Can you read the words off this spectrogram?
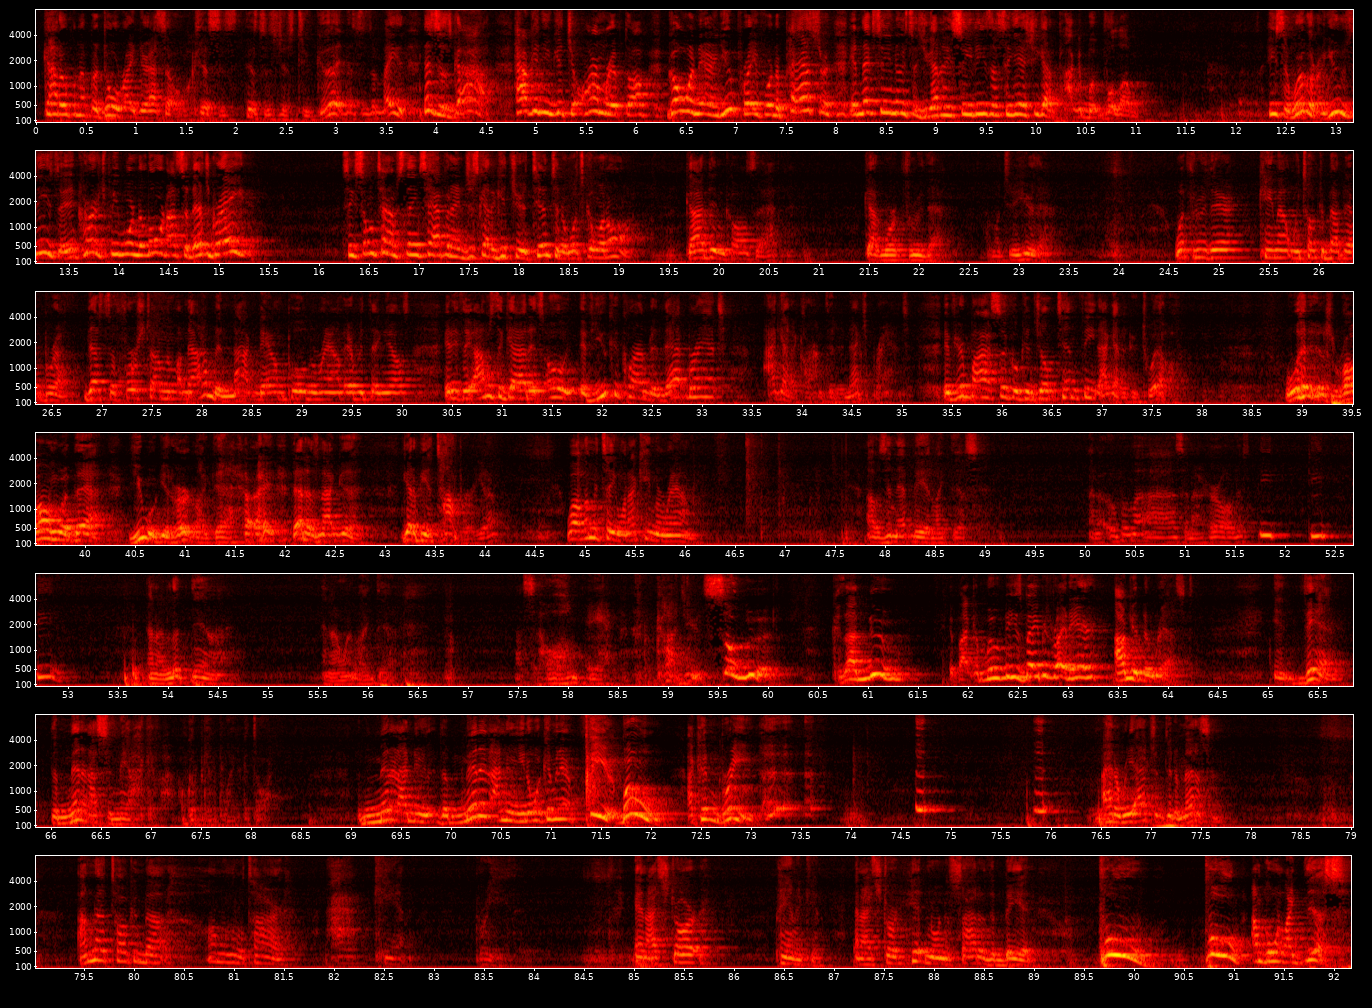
God opened up a door right there. I said, oh, this is, this is just too good. This is amazing. This is God. How can you get your arm ripped off, go in there, and you pray for the pastor, and next thing you know, he says, you got any CDs? I said, yes, she got a pocketbook full of them. He said, We're going to use these to encourage people in the Lord. I said, That's great. See, sometimes things happen and you just got to get your attention to what's going on. God didn't cause that. God worked through that. I want you to hear that. Went through there, came out, we talked about that breath. That's the first time in my now I've been knocked down, pulled around, everything else. Anything. I was the guy that's, oh, if you could climb to that branch, I gotta climb to the next branch. If your bicycle can jump 10 feet, I gotta do 12. What is wrong with that? You will get hurt like that, all right? That is not good. You got to be a topper, you know? Well, let me tell you, when I came around, I was in that bed like this. And I opened my eyes and I heard all this deep, deep, deep. And I looked down and I went like that. I said, Oh man, God, you're so good. Because I knew if I could move these babies right here, I'll get the rest. And then the minute I said, Man, I'm going to be a the minute I knew, the minute I knew, you know what came in there? Fear. Boom. I couldn't breathe. I had a reaction to the medicine. I'm not talking about, oh, I'm a little tired. I can't breathe. And I start panicking. And I start hitting on the side of the bed. Boom! Boom! I'm going like this.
